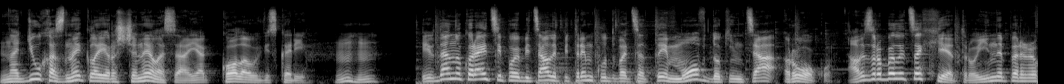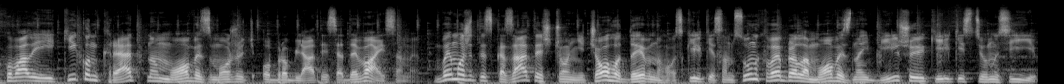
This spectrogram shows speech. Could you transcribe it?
Надюха зникла і розчинилася, як кола у віскарі. Угу. Південнокорейці пообіцяли підтримку 20 мов до кінця року, але зробили це хитро і не перерахували, які конкретно мови зможуть оброблятися девайсами. Ви можете сказати, що нічого дивного, оскільки Samsung вибрала мови з найбільшою кількістю носіїв.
